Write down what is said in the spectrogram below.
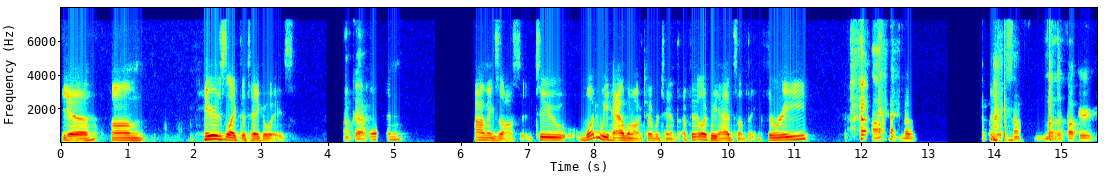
yeah. Um, here's like the takeaways. Okay. One, I'm exhausted. Two, what do we have on October 10th? I feel like we had something. Three, I have something, motherfucker.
